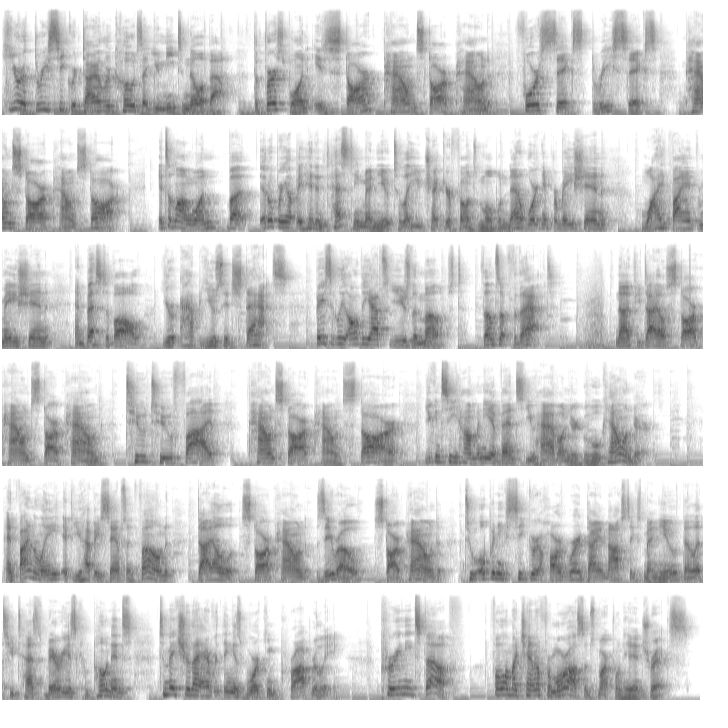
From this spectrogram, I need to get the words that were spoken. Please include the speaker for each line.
Speaker 1: Here are three secret dialer codes that you need to know about. The first one is star pound star pound 4636 pound star pound star. It's a long one, but it'll bring up a hidden testing menu to let you check your phone's mobile network information, Wi-Fi information, and best of all, your app usage stats. Basically all the apps you use the most. Thumbs up for that. Now if you dial star pound star pound 225 pound star pound star, you can see how many events you have on your Google Calendar. And finally, if you have a Samsung phone, dial star pound zero star pound to open a secret hardware diagnostics menu that lets you test various components to make sure that everything is working properly. Pretty neat stuff. Follow my channel for more awesome smartphone hidden tricks.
